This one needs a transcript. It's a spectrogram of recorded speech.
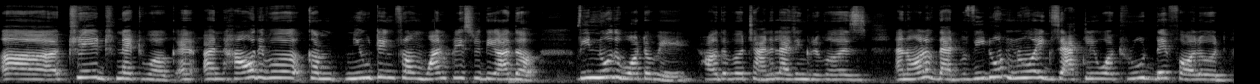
uh, trade network and, and how they were commuting from one place to the other we know the waterway, how they were channelizing rivers and all of that, but we don't know exactly what route they followed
